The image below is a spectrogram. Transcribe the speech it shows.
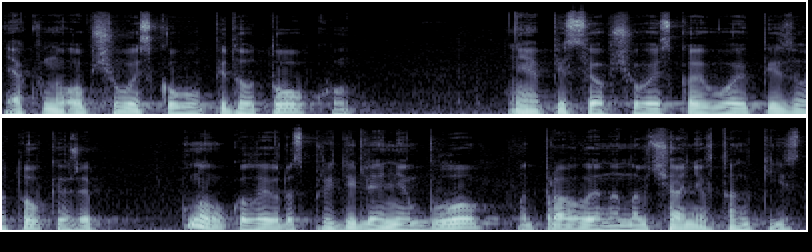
як воно, общовійськову підготовку. Е, Після общовійськової підготовки, вже, ну, коли розподілення було, відправили на навчання в танкіст.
